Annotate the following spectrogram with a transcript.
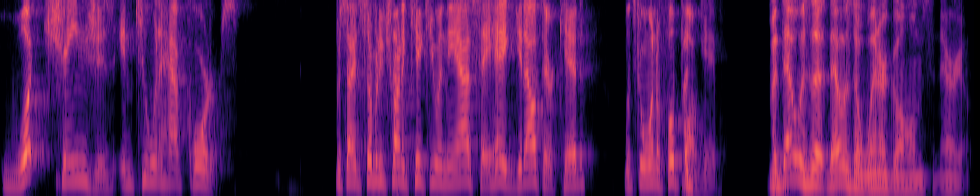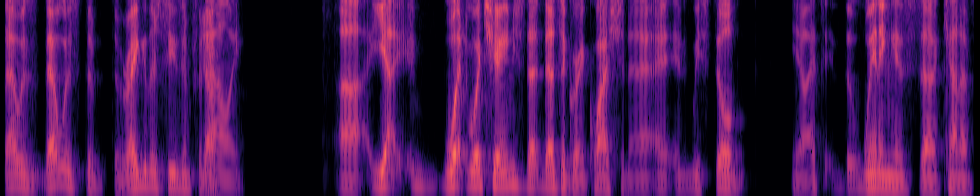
What changes in two and a half quarters? Besides somebody trying to kick you in the ass, say, hey, get out there, kid. Let's go win a football but, game. But that was a that was a winner go home scenario. That was that was the, the regular season finale. Yeah. Uh, yeah. What what changed? That that's a great question, and I, I, we still you know, I th- the winning has uh, kind of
